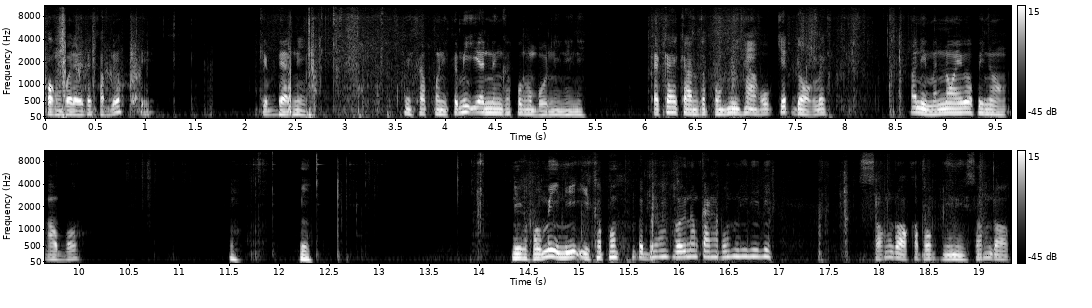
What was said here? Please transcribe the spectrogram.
กล่องไปเลยนะครับเด้อเก็บแบบนี้นี่ครับวันนี้ก็มีอีกอันหนึงครับผมข้างบนนี่นี่นี่ใกล้ๆกันกับผมมีห้าหกเจ็ดดอกเลยอันนี้มันน้อยว่าพี่น้องเอาบ่นี่นี่นี่ครับผมมีนี่อีกครับผมไปเบิ้งเบิ้งน้ำกันครับผมนี่นี่นี่ สองดอกครับผมนี่นี่สองดอก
